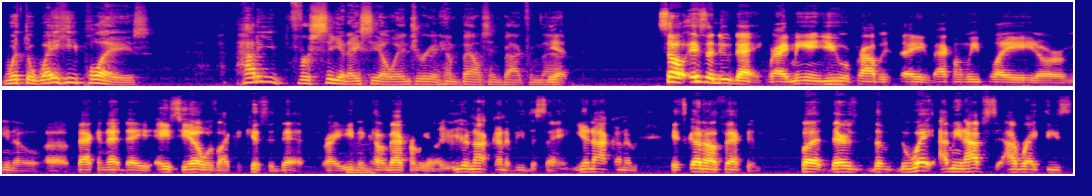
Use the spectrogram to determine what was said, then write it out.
With the way he plays, how do you foresee an ACL injury and him bouncing back from that? Yeah. So it's a new day, right? Me and you will probably say back when we played, or you know, uh, back in that day, ACL was like a kiss of death, right? Even mm-hmm. coming back from it, like you're not going to be the same. You're not going to. It's going to affect him. But there's the the way. I mean, I've I write these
